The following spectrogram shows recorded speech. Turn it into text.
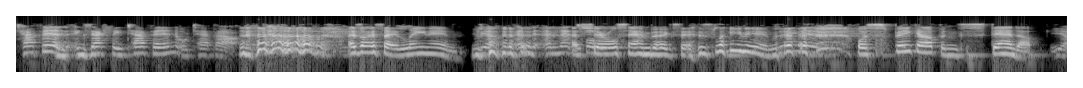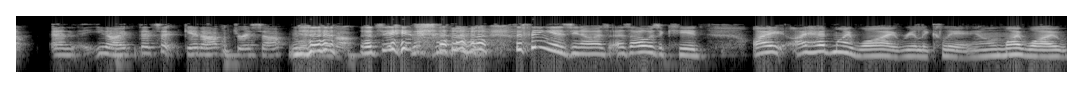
Tap in exactly. Tap in or tap out. as I say, lean in. Yeah, and- and that's as what we- Sheryl Sandberg says, lean in, Lean in. or speak up and stand up. yeah, and you know that's it. Get up, dress up, give up. That's it. the thing is, you know, as as I was a kid, I I had my why really clear. You know, my why.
